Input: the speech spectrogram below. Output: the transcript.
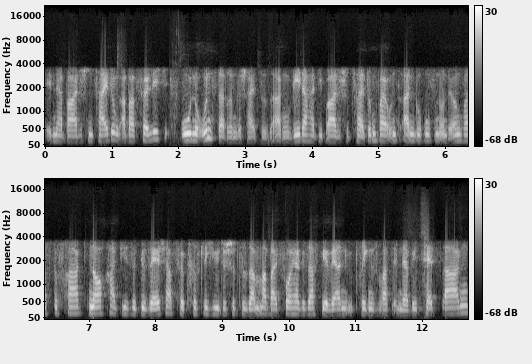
in der Badischen Zeitung, aber völlig ohne uns da drin Bescheid zu sagen. Weder hat die Badische Zeitung bei uns angerufen und irgendwas gefragt, noch hat diese Gesellschaft für christlich-jüdische Zusammenarbeit vorher gesagt, wir werden übrigens was in der BZ sagen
